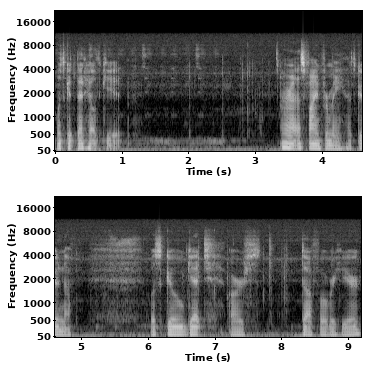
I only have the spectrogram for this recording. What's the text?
Let's get that health kit. Alright, that's fine for me. That's good enough. Let's go get our stuff over here.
